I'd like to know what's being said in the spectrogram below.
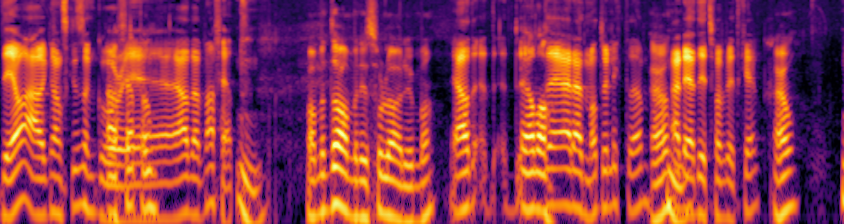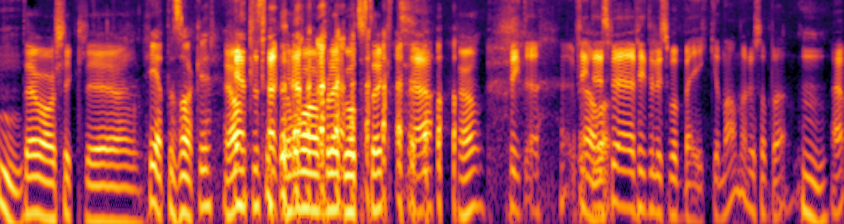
Det er ganske sånn gory. ja, den er fet. Hva med damer i solariuma? Ja, det, det, Ja da. det jeg regner med at du likte dem. Ja. Er det ditt favorittkill? Ja. Mm. Det var skikkelig uh, Hete saker. Ja, Hete saker. de var, ble godt stekt. Ja. Ja. Fikk, du, fikk, Ja du, fikk du lyst på bacon da, når du så på det? Mm. Ja.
